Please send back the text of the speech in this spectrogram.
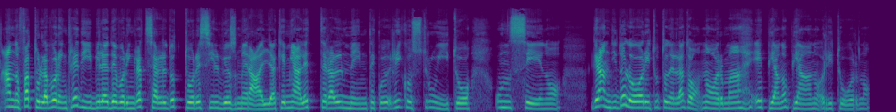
hanno fatto un lavoro incredibile. Devo ringraziare il dottore Silvio Smeraglia che mi ha letteralmente co- ricostruito un seno grandi dolori, tutto nella to- norma e piano piano ritorno.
